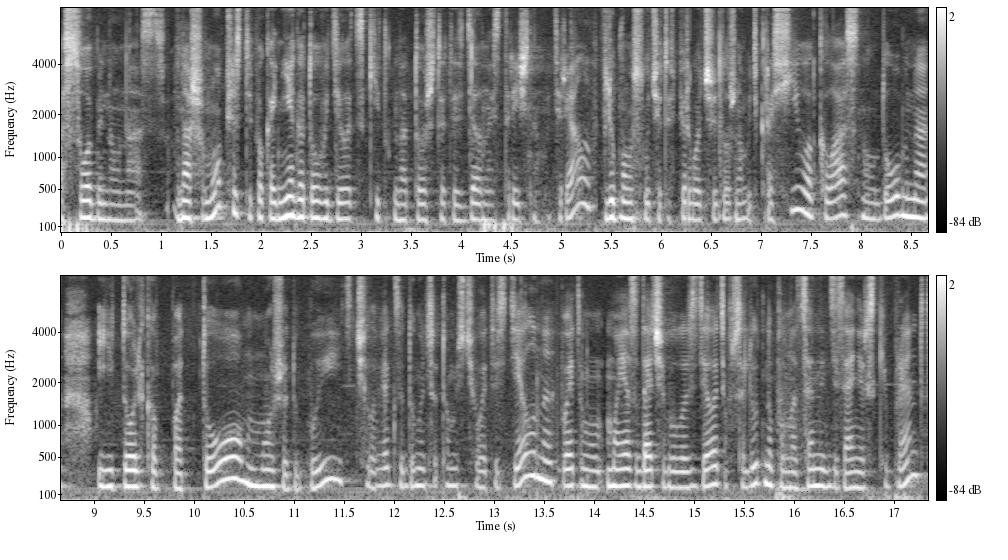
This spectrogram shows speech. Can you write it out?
Особенно у нас в нашем обществе пока не готовы делать скидку на то, что это сделано из вторичных материалов. В любом случае это в первую очередь должно быть красиво, классно, удобно. И только потом, может быть, человек задумается о том, из чего это сделано. Поэтому моя задача была сделать абсолютно полноценный дизайнерский бренд,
